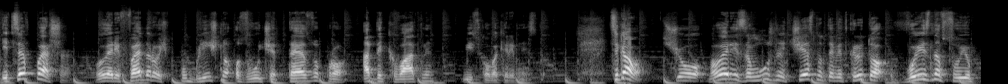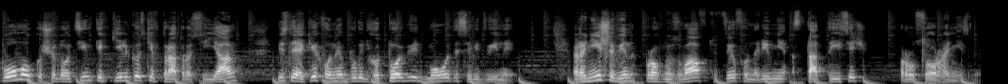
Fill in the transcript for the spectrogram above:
І це вперше Валерій Федорович публічно озвучує тезу про адекватне військове керівництво. Цікаво, що Валерій Залужний чесно та відкрито визнав свою помилку щодо оцінки кількості втрат росіян, після яких вони будуть готові відмовитися від війни. Раніше він прогнозував цю цифру на рівні 100 тисяч русоорганізмів.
